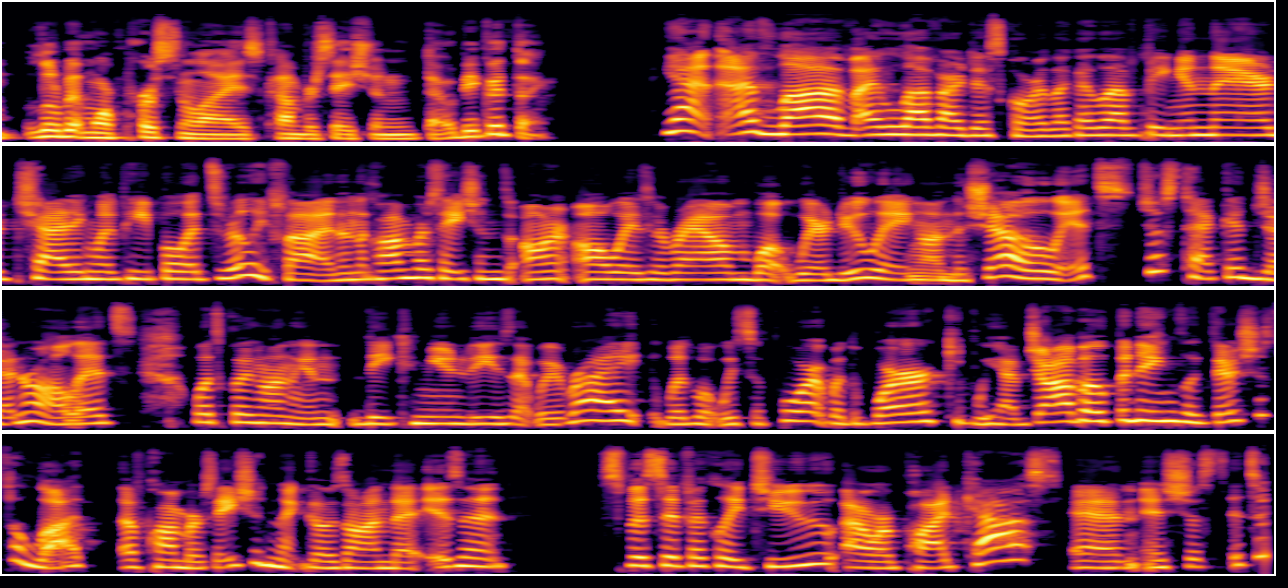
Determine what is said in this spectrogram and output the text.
a little bit more personalized conversation, that would be a good thing. Yeah, I love, I love our Discord. Like, I love being in there, chatting with people. It's really fun. And the conversations aren't always around what we're doing on the show. It's just tech in general. It's what's going on in the communities that we write, with what we support, with work. We have job openings. Like, there's just a lot of conversation that goes on that isn't specifically to our podcast. And it's just, it's a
